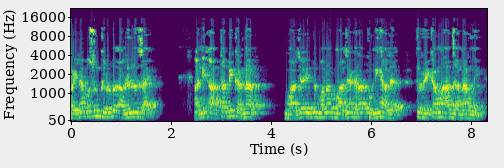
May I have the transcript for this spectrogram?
पहिल्यापासून करत आलेलोच आहे. आणि आता बी करणार. माझ्या इथं मला माझ्या घरात कोणीही आलं तर रिकामा हात जाणार नाही.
